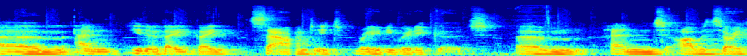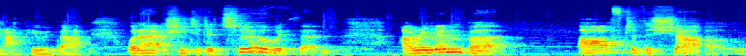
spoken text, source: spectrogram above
Um, and you know they they sounded really really good, um, and I was very happy with that. When I actually did a tour with them, I remember after the show,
